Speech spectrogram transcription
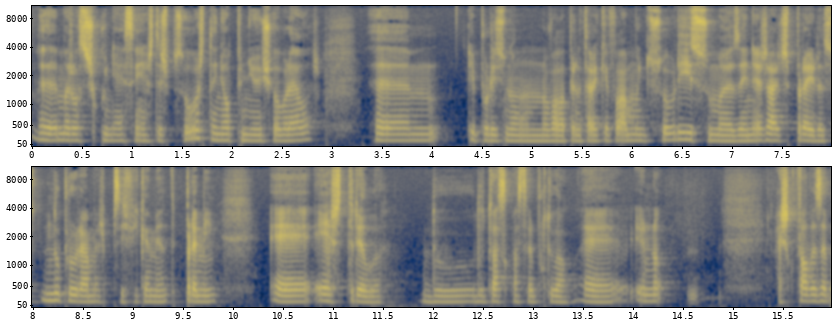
uh, mas vocês conhecem estas pessoas, têm opiniões sobre elas, uh, e por isso não, não vale a pena estar aqui a falar muito sobre isso, mas a Inês Aires Pereira, no programa especificamente, para mim, é, é a estrela do, do Taskmaster Portugal. É, eu não, acho que talvez a, a,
